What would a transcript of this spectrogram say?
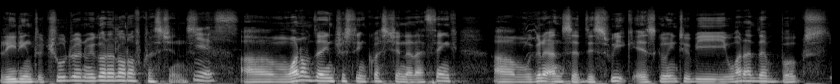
reading to children, we got a lot of questions. Yes. Um, one of the interesting question that I think um, we're going to answer this week is going to be what are the books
